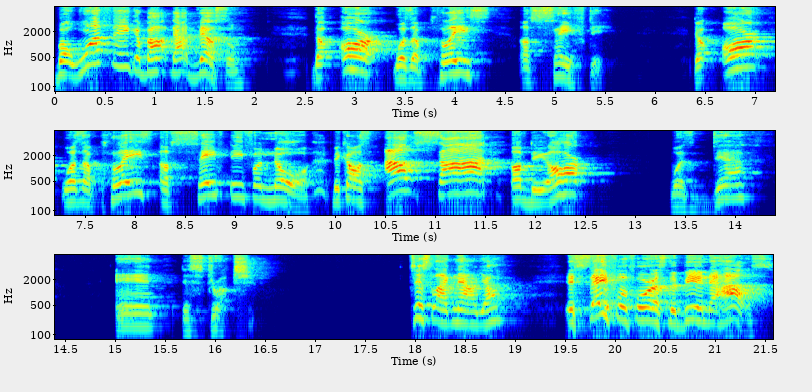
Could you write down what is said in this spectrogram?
But one thing about that vessel, the ark was a place of safety. The ark was a place of safety for Noah because outside of the ark was death and destruction. Just like now, y'all. It's safer for us to be in the house.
